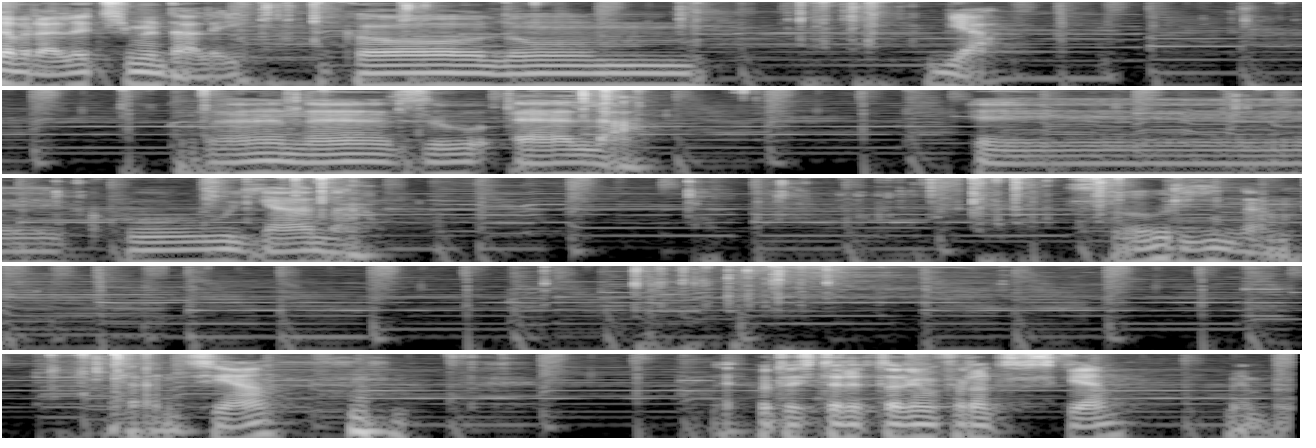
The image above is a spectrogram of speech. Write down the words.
Dobra, lecimy dalej. Kolumbia. Wenezuela. Yy, Gujana. Surinam. Francja. Bo to jest terytorium francuskie, jakby,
